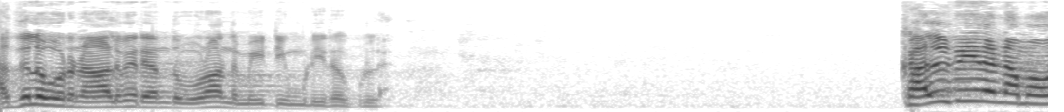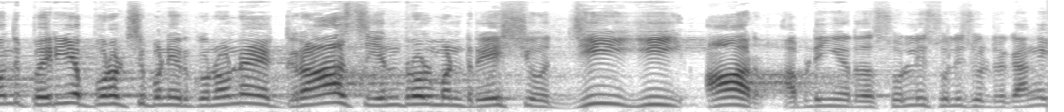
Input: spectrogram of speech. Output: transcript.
அதுல ஒரு நாலு பேர் இறந்து போறோம் அந்த மீட்டிங் முடியறதுக்குள்ள. கல்வியில நம்ம வந்து பெரிய புரட்சி பண்ணியிருக்கணும்னு கிராஸ் என்ரோல்மெண்ட் ரேஷியோ ஜிஇஆர் அப்படிங்கறத சொல்லி சொல்லி சொல்லியிருக்காங்க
